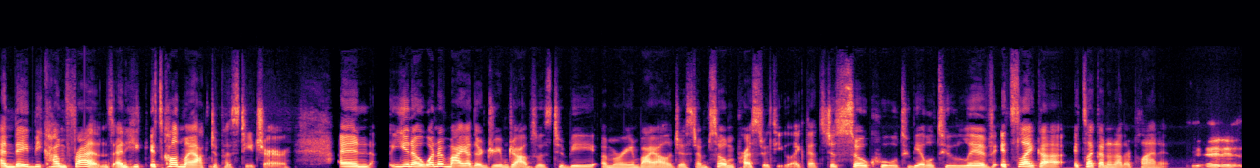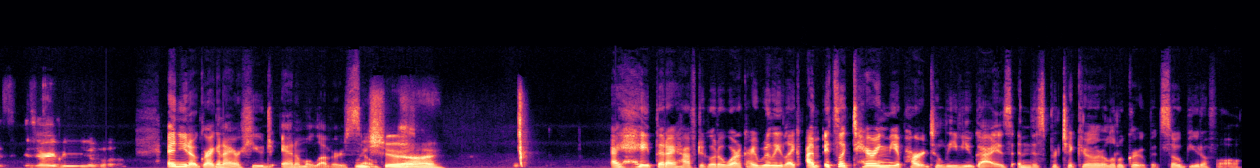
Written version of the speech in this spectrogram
And they become friends. And he it's called My mm. Octopus Teacher. And you know, one of my other dream jobs was to be a marine biologist. I'm so impressed with you. Like that's just so cool to be able to live. It's like a it's like on another planet. Yeah, it is. It's very beautiful. And you know, Greg and I are huge animal lovers. So We sure are. I hate that I have to go to work. I really like I'm it's like tearing me apart to leave you guys and this particular little group. It's so beautiful.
